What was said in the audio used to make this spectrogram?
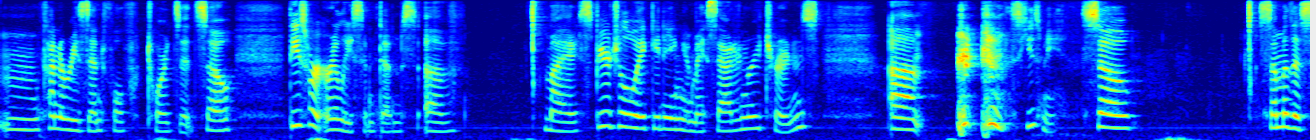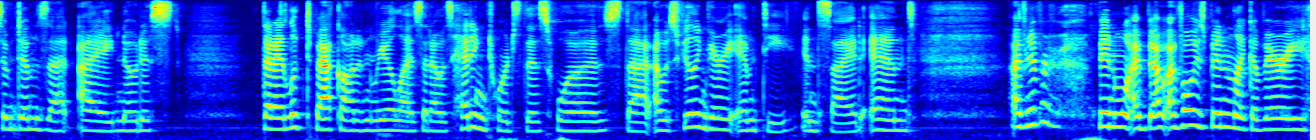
mm, kind of resentful towards it. So these were early symptoms of my spiritual awakening and my Saturn returns. Um, excuse me. So, some of the symptoms that I noticed that I looked back on and realized that I was heading towards this was that I was feeling very empty inside. And I've never been, I've, I've always been like a very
